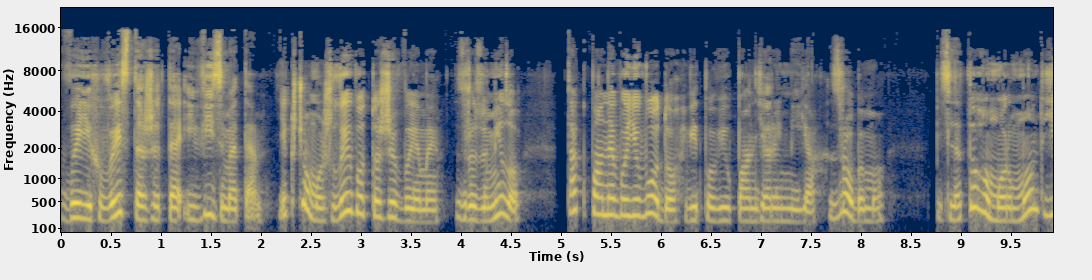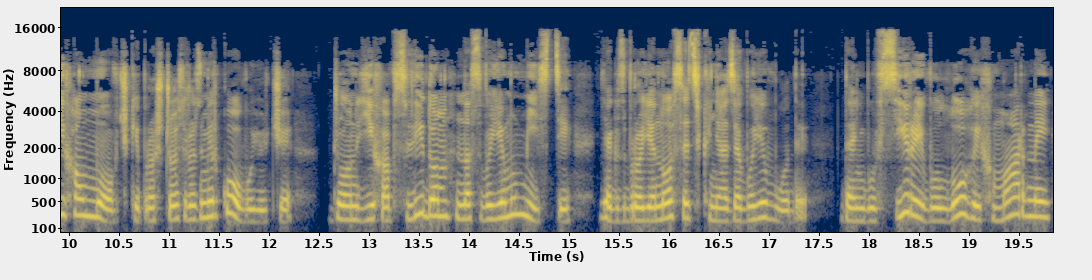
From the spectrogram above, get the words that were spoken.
Ви їх вистежите і візьмете, якщо можливо, то живими. Зрозуміло? Так, пане воєводо, відповів пан Яремія, зробимо. Після того Мормонт їхав мовчки, про щось розмірковуючи. Джон їхав слідом на своєму місці, як зброєносець князя воєводи. День був сірий, вологий, хмарний.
